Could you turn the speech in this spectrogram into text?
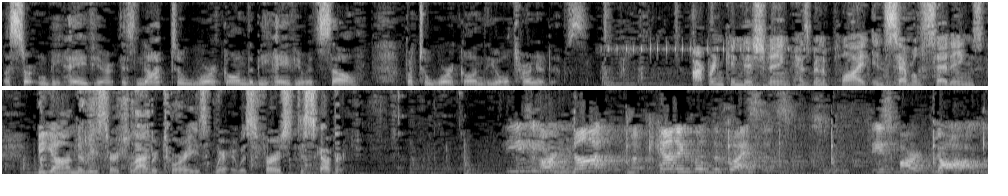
a certain behavior is not to work on the behavior itself, but to work on the alternatives. Operant conditioning has been applied in several settings beyond the research laboratories where it was first discovered. These are not mechanical devices. These are dogs.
